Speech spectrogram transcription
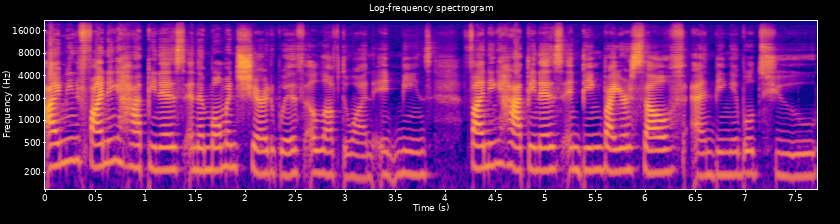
I mean finding happiness in a moment shared with a loved one. It means finding happiness in being by yourself and being able to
